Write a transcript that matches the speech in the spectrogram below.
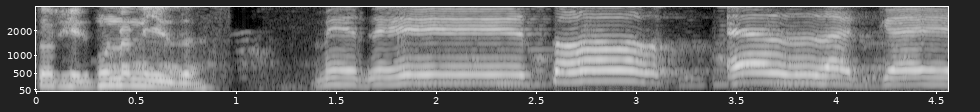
তোর হেডফোনটা নিয়ে যা। মেরে তো এল লগ। গয়ে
